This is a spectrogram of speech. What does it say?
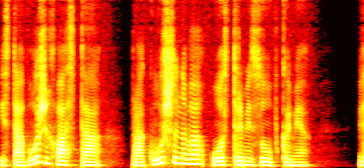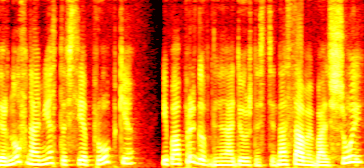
из того же хвоста, прокушенного острыми зубками. Вернув на место все пробки и попрыгав для надежности на самый большой,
